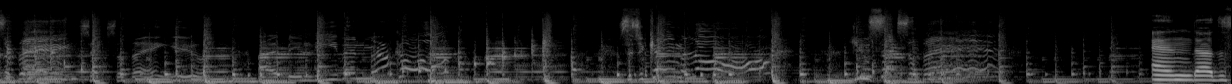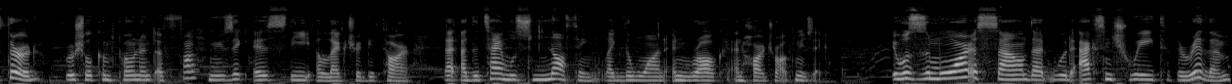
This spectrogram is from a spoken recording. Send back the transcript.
Sexy thing, sexy thing, you. I believe in miracles. Since you came along, you sexy thing. And uh, the third crucial component of funk music is the electric guitar, that at the time was nothing like the one in rock and hard rock music. It was more a sound that would accentuate the rhythm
